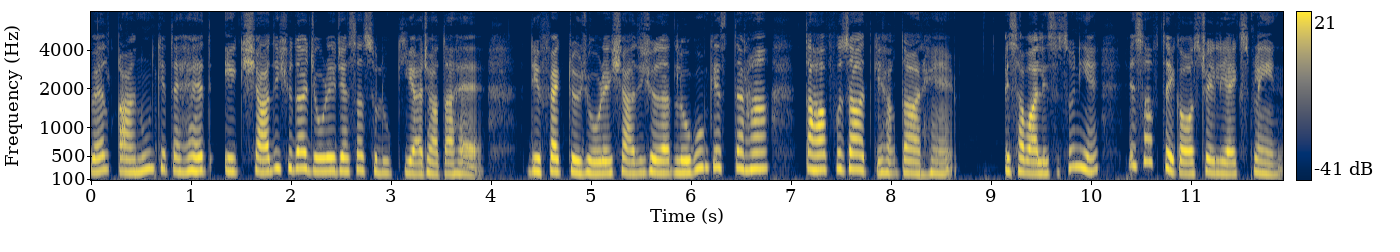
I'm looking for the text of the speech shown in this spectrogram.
ویلتھ قانون کے تحت ایک شادی شدہ جوڑے جیسا سلوک کیا جاتا ہے۔ ڈیفیکٹو جوڑے شادی شدہ لوگوں کے طرح تحفظات کے حقدار ہیں۔ اس حوالے سے سنیے اس ہفتے کا آسٹریلیا ایکسپلین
